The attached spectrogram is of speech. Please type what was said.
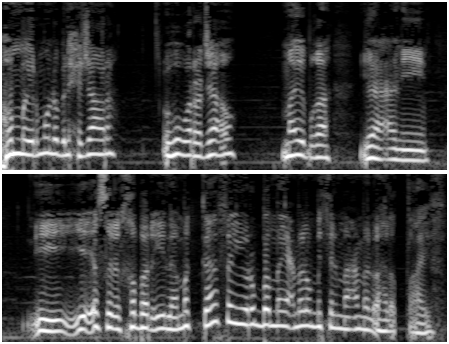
هم يرمونه بالحجارة وهو رجاؤه ما يبغى يعني يصل الخبر إلى مكة فربما يعملون مثل ما عملوا أهل الطائف.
